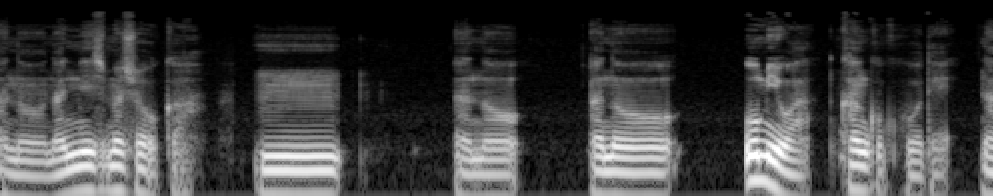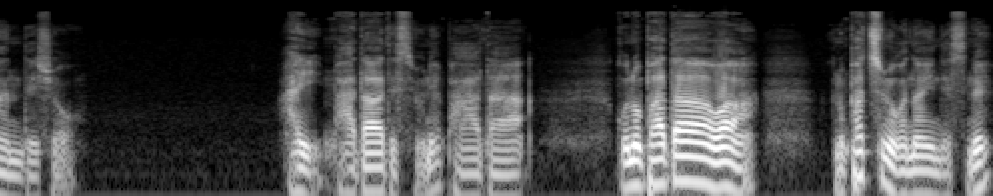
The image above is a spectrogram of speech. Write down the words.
あの、何にしましょうか？うーん、あの、あの、海は韓国語で何でしょう？はい、パダーですよね、パダー。このパダーは、あのパッチムがないんですね。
